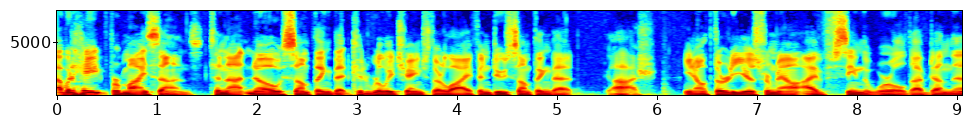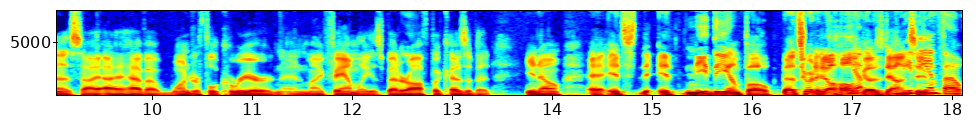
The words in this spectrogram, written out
I would hate for my sons to not know something that could really change their life and do something that, gosh, you know, 30 years from now, I've seen the world. I've done this. I, I have a wonderful career, and, and my family is better off because of it. You know, Uh, it's it need the info. That's what it all Yep, goes down need to. the info.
